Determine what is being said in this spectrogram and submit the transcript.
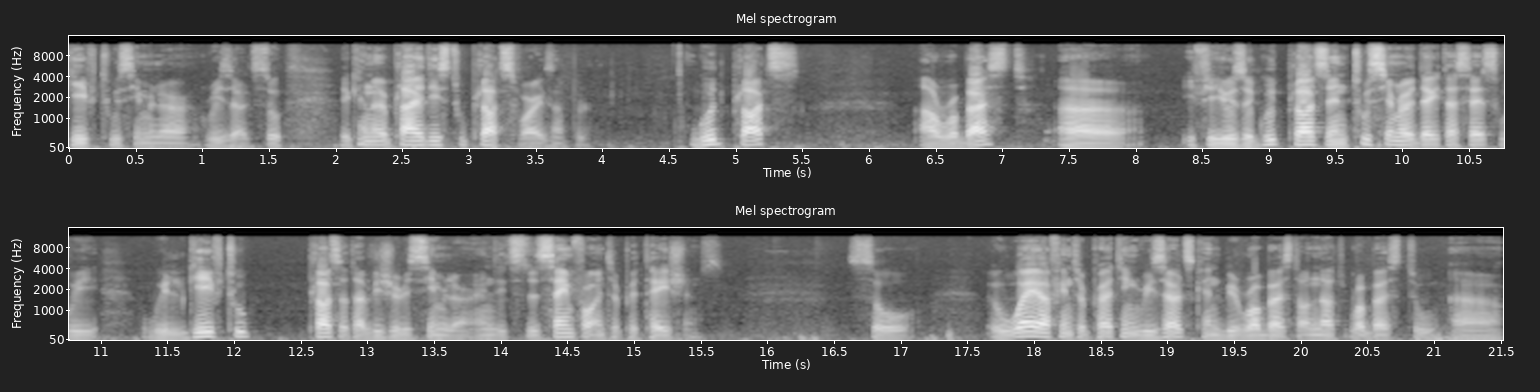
give two similar results. So you can apply this to plots, for example. Good plots are robust uh, if you use a good plot, then two similar data sets we will give two plots that are visually similar. And it's the same for interpretations. So a way of interpreting results can be robust or not robust to uh,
